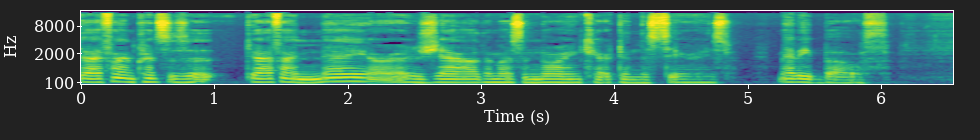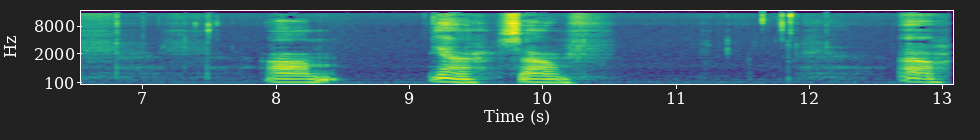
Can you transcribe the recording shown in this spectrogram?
Do I find Princess? Do I find Mai or Zhao the most annoying character in the series? Maybe both. Um, yeah. So. Oh,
